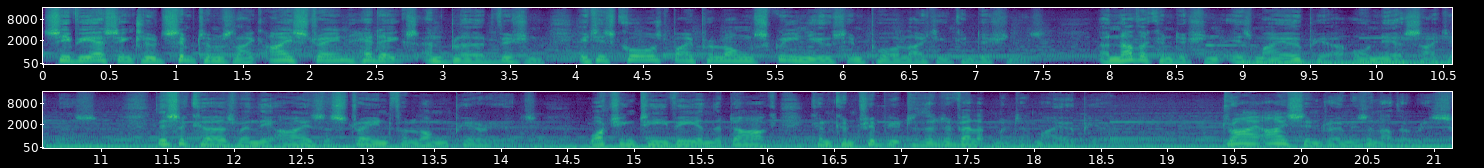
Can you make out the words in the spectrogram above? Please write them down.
CVS includes symptoms like eye strain, headaches and blurred vision. It is caused by prolonged screen use in poor lighting conditions. Another condition is myopia or nearsightedness. This occurs when the eyes are strained for long periods. Watching TV in the dark can contribute to the development of myopia. Dry eye syndrome is another risk.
